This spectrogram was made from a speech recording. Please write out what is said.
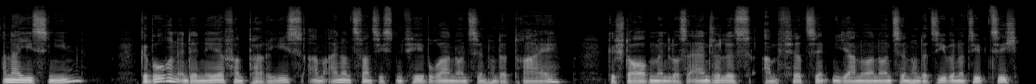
Anaïs Nin, geboren in der Nähe von Paris am 21. Februar 1903, gestorben in Los Angeles am 14. Januar 1977,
